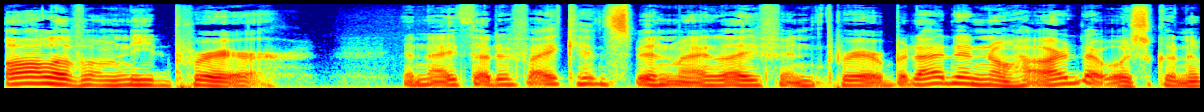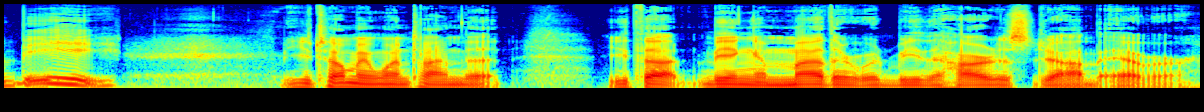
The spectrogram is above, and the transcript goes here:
all of them need prayer. And I thought if I can spend my life in prayer, but I didn't know how hard that was going to be. You told me one time that you thought being a mother would be the hardest job ever.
